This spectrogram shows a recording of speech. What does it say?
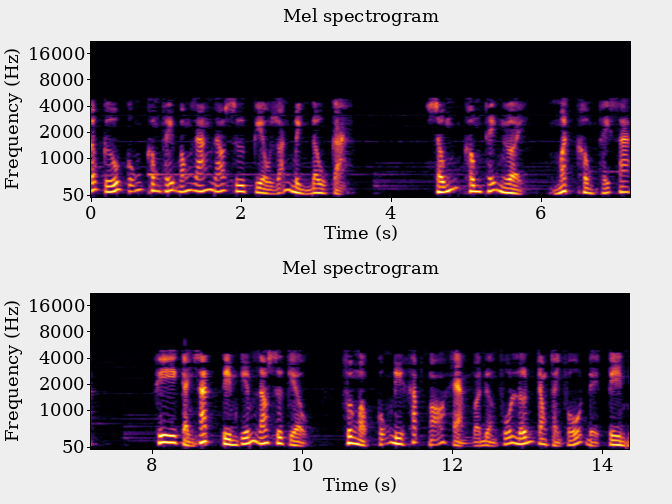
cấp cứu cũng không thấy bóng dáng giáo sư Kiều Doãn Bình đâu cả. Sống không thấy người, mất không thấy xác. Khi cảnh sát tìm kiếm giáo sư Kiều, Phương Mộc cũng đi khắp ngõ hẻm và đường phố lớn trong thành phố để tìm.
